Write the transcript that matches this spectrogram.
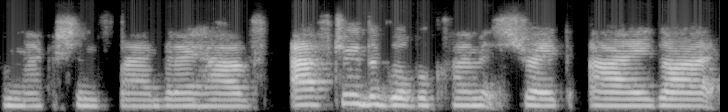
connection slide that I have after the global climate strike, I got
